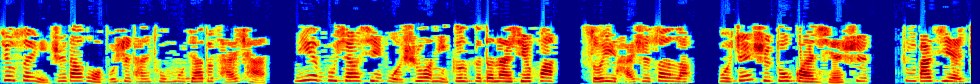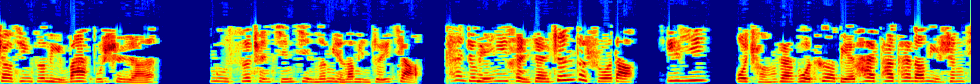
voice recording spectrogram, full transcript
就算你知道我不是贪图穆家的财产，你也不相信我说你哥哥的那些话。”所以还是算了，我真是多管闲事。猪八戒照镜子里外不是人。慕思辰紧紧的抿了抿嘴角，看着涟漪，很认真的说道：“依依，我承认我特别害怕看到你生气，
